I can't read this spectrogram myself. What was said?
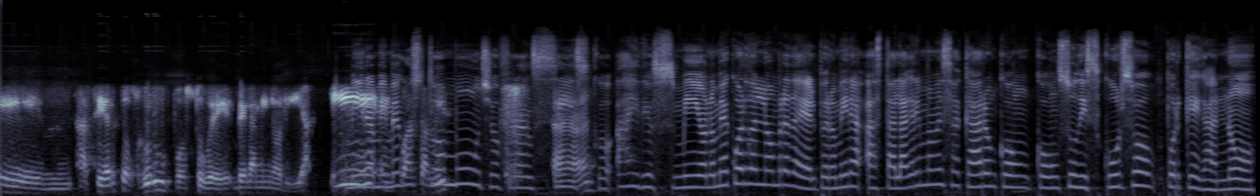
eh, a ciertos grupos tuve de la minoría. Y Mira, a mí me gustó mí- mucho, Francisco. Ay, Dios mío, no me acuerdo el nombre de él, pero mira, hasta lágrimas me sacaron con, con su discurso porque ganó.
